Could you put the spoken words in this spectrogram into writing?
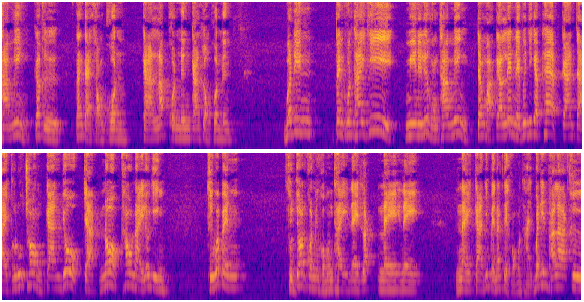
ทามมิ่งก็คือตั้งแต่สองคนการรับคนหนึ่งการส่งคนหนึ่งบดินเป็นคนไทยที่มีในเรื่องของทามมิ่งจังหวะการเล่นในพื้นที่แคบๆการจ่ายทะลุช่องการโยกจากนอกเข้าในแล้วยิง ถือว่าเป็นสุดยอดคนหนึ่งของเมืองไทยในลักในใน ในการที่เป็นนักเตะของคนไทย บดินผาลาคือ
